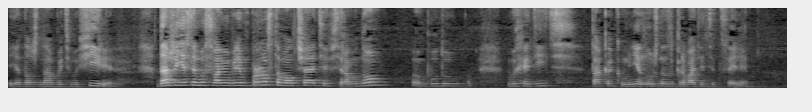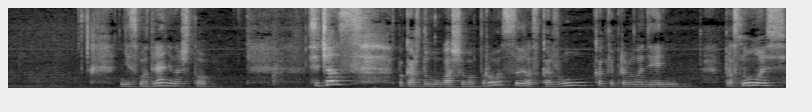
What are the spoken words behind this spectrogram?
я должна быть в эфире. Даже если мы с вами будем просто молчать, я все равно буду выходить так, как мне нужно закрывать эти цели. Несмотря ни на что. Сейчас Пока жду ваши вопросы, расскажу, как я провела день. Проснулась,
